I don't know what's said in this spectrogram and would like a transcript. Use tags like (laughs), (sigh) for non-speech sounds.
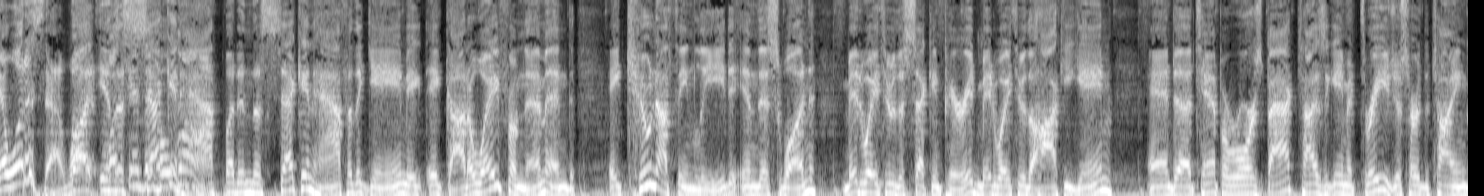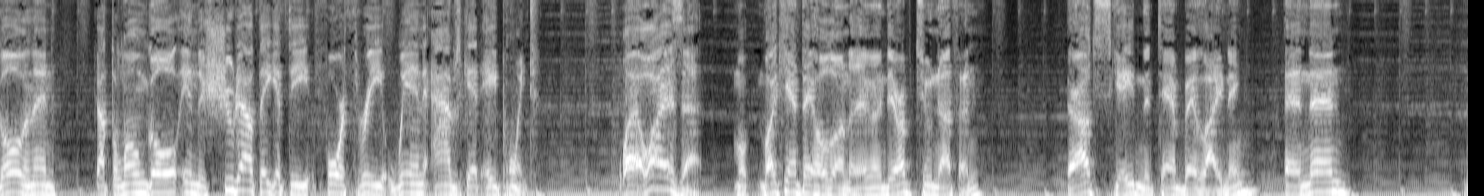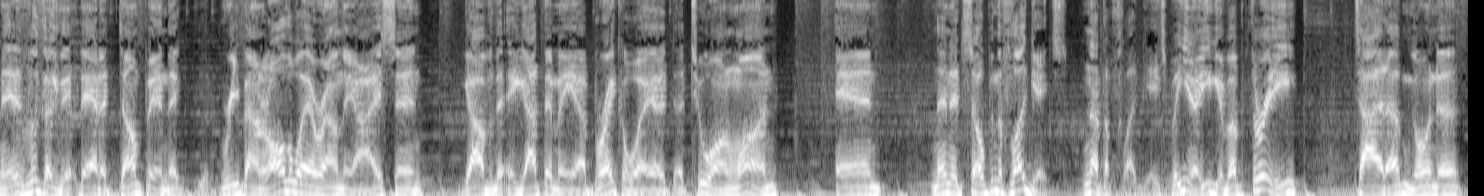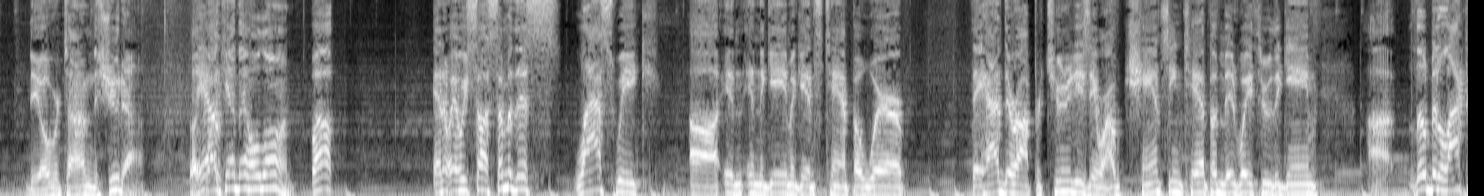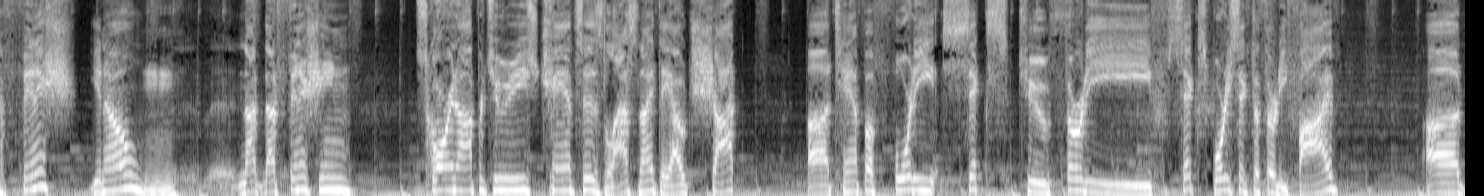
Yeah, what is that? Why, but in the can't they hold second half, but in the second half of the game, it, it got away from them, and a two nothing lead in this one midway through the second period, midway through the hockey game, and uh, Tampa roars back, ties the game at three. You just heard the tying goal, and then got the lone goal in the shootout. They get the four three win. Avs get a point. Why, why is that? Why can't they hold on to them? I mean, they're up two nothing. They're out skating the Tampa Bay Lightning, and then I mean, it looked like they, they had a dump in that rebounded all the way around the ice and got it got them a, uh breakaway, a, a two on one, and then it's opened the floodgates. Not the floodgates, but you know, you give up three, tie it up, and go into the overtime, the shootout. Like, Yeah. why can't they hold on? Well, and, and we saw some of this last week uh, in in the game against Tampa, where they had their opportunities. They were out chancing Tampa midway through the game. Uh, A little bit of lack of finish, you know, Uh, not not finishing, scoring opportunities, chances. Last night they outshot uh, Tampa 46 to 36, 46 to 35. Uh,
